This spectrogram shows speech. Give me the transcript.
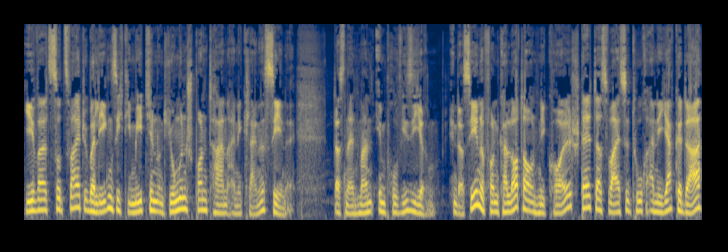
Jeweils zu zweit überlegen sich die Mädchen und Jungen spontan eine kleine Szene. Das nennt man Improvisieren. In der Szene von Carlotta und Nicole stellt das weiße Tuch eine Jacke dar,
